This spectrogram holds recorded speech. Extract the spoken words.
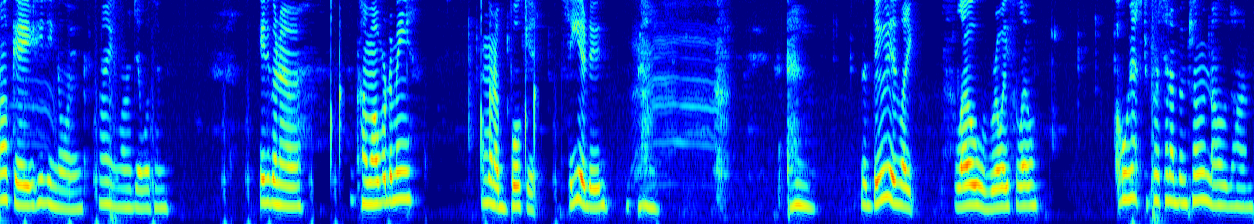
Okay, he's annoying. I ain't gonna deal with him. He's gonna come over to me. I'm gonna book it. See ya, dude. the dude is like slow, really slow. Oh, that's the person I've been killing all the time.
